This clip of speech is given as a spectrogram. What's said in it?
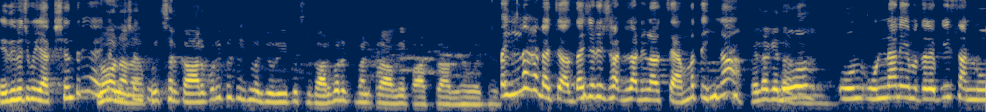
ਇਹਦੇ ਵਿੱਚ ਕੋਈ ਐਕਸ਼ਨ ਤੇ ਨਹੀਂ ਆਇਆ ਨੋ ਨਾ ਨਾ ਕੋਈ ਸਰਕਾਰ ਕੋਲ ਹੀ ਫਿਰ ਤੁਸੀਂ ਮਨਜ਼ੂਰੀ ਵੀ ਸਰਕਾਰ ਕੋਲ ਰਿਕਮੈਂਡ ਕਰਾ ਦੇ ਪਾਸ ਕਰਾ ਦੇ ਹੋਵੇ ਤੇ ਪਹਿਲਾਂ ਸਾਡਾ ਚੱਲਦਾ ਜਿਹੜੇ ਸਾਡੇ ਸਾਡੇ ਨਾਲ ਸਹਿਮਤ ਸੀ ਨਾ ਪਹਿਲਾਂ ਕਿਹਦਾ ਉਹ ਉਨ- ਉਹਨਾਂ ਨੇ ਮਤਲਬ ਕਿ ਸਾਨੂੰ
